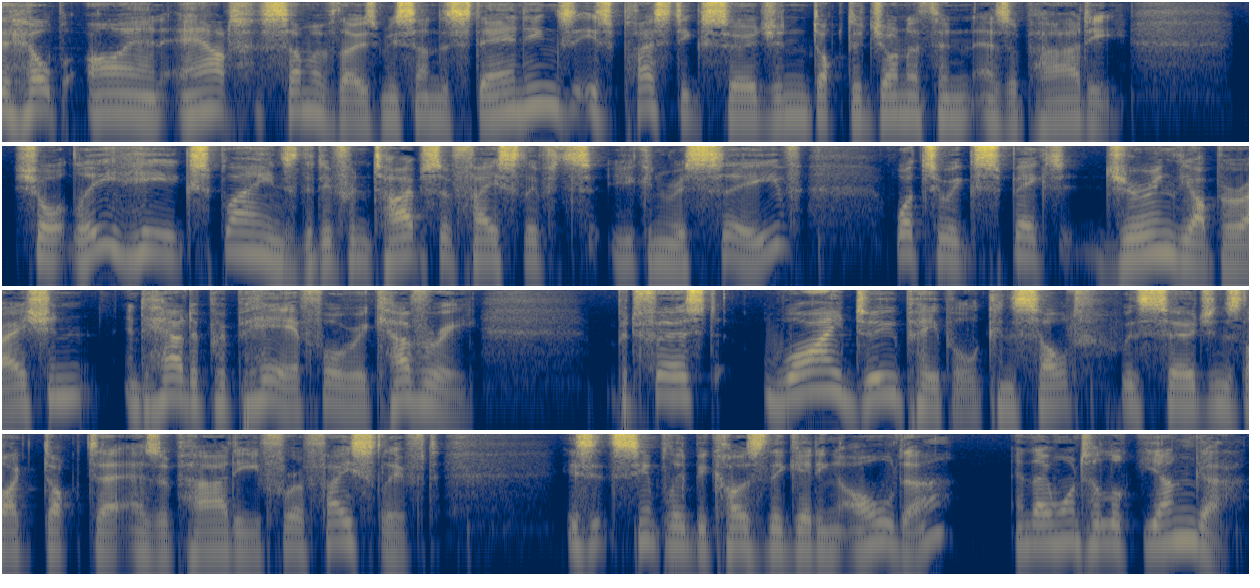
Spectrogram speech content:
To help iron out some of those misunderstandings is plastic surgeon Dr. Jonathan Azzopardi. Shortly, he explains the different types of facelifts you can receive, what to expect during the operation, and how to prepare for recovery. But first, why do people consult with surgeons like Dr. Azzopardi for a facelift? Is it simply because they're getting older and they want to look younger?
